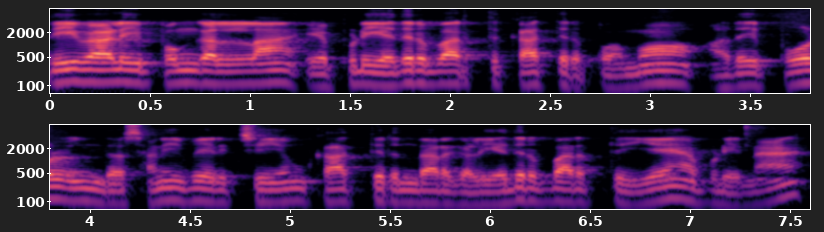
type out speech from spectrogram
தீபாவளி பொங்கல்லாம் எப்படி எதிர்பார்த்து காத்திருப்போமோ அதே போல் இந்த சனி பயிற்சியும் காத்திருந்தார்கள். எதிர்பார்த்து ஏன் அப்படின்னா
